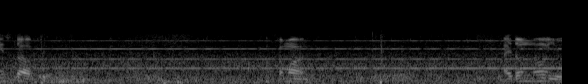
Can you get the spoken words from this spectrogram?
And stop. Come on. I don't know you.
